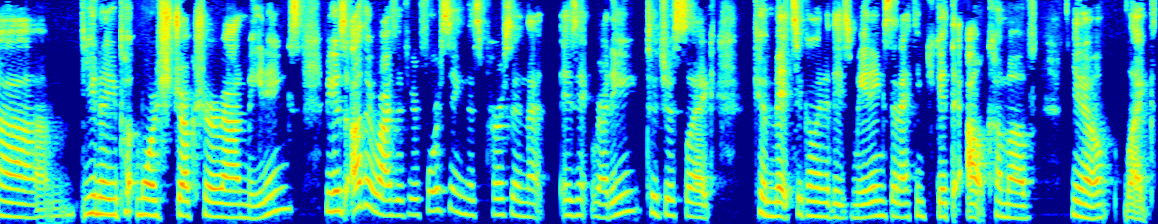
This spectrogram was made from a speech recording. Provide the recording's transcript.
um you know you put more structure around meetings because otherwise if you're forcing this person that isn't ready to just like commit to going to these meetings, then I think you get the outcome of, you know, like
